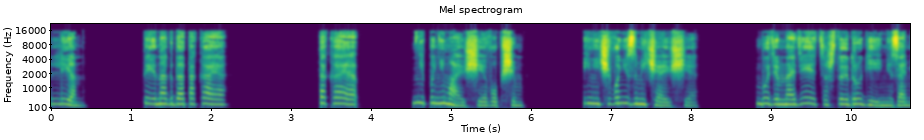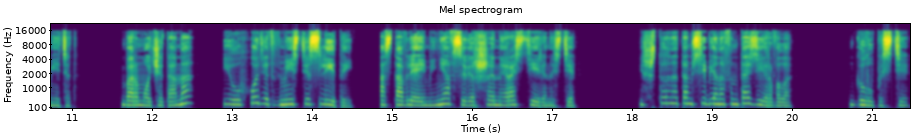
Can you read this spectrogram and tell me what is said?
Лен, ты иногда такая... такая... непонимающая, в общем, и ничего не замечающая. Будем надеяться, что и другие не заметят. Бормочет она и уходит вместе с Литой, оставляя меня в совершенной растерянности. И что она там себе нафантазировала? Глупости.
